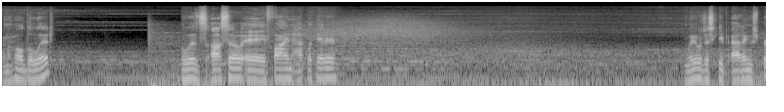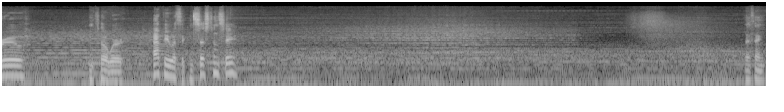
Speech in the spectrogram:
Gonna hold the lid. The lid's also a fine applicator. We will just keep adding sprue until we're happy with the consistency. I think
